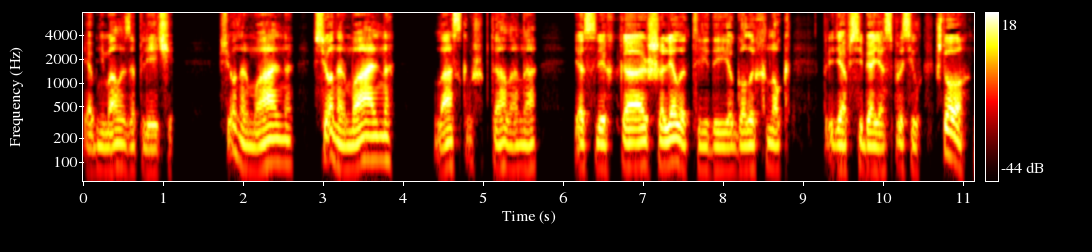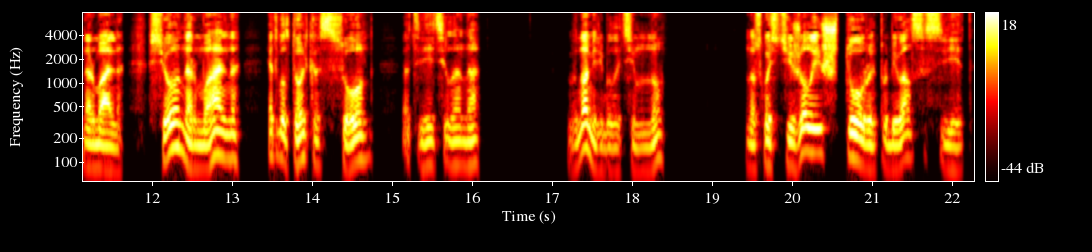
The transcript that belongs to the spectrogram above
и обнимала за плечи. — Все нормально, все нормально, — ласково шептала она. Я слегка ошалел от вида ее голых ног — Придя в себя, я спросил, что нормально? — Все нормально, это был только сон, — ответила она. В номере было темно, но сквозь тяжелые шторы пробивался свет.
